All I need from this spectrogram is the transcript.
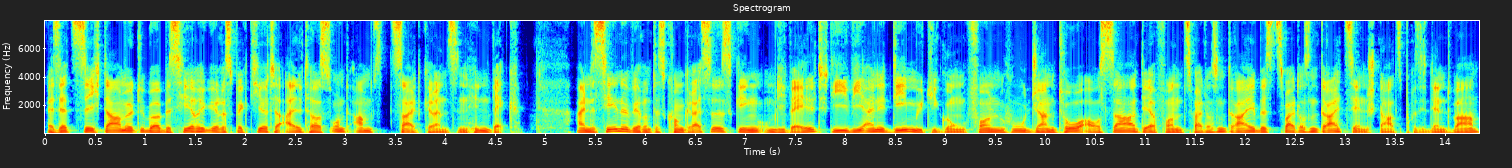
Er setzt sich damit über bisherige respektierte Alters- und Amtszeitgrenzen hinweg. Eine Szene während des Kongresses ging um die Welt, die wie eine Demütigung von Hu Jiantou aussah, der von 2003 bis 2013 Staatspräsident war.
